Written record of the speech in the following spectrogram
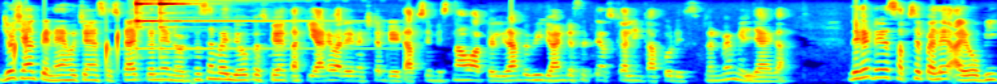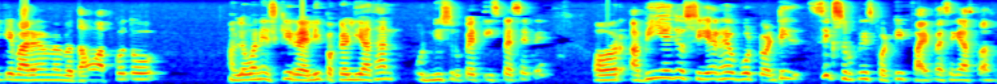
जो चैनल पे नए हो चैनल सब्सक्राइब कर लें नोटिफिकेशन बेल जो प्रेस करें ताकि आने वाले नेक्स्ट अपडेट आपसे मिस ना हो, आप टेलीग्राम पे भी ज्वाइन कर सकते हैं, उसका लिंक आपको डिस्क्रिप्शन में मिल जाएगा। देखिए सबसे पहले आईओबी के बारे में मैं बताऊँ आपको तो हम लोगों ने इसकी रैली पकड़ लिया था उन्नीस रुपये तीस पैसे पे, और अभी ये जो शेयर है, वो twenty six rupees forty five पैसे के आसपास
